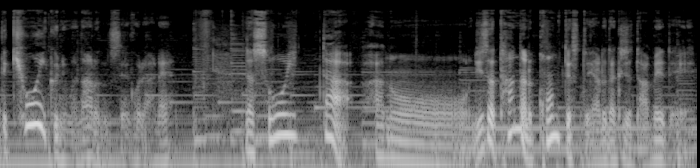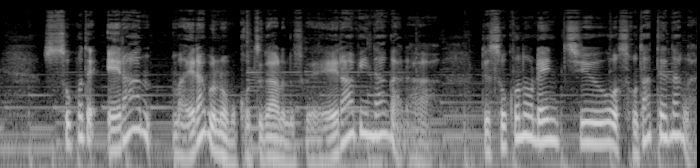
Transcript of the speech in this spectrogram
で教育にもなるんですねこれはねだそういった、あのー、実は単なるコンテストやるだけじゃダメでそこで選,、まあ、選ぶのもコツがあるんですけど選びながらでそこの連中を育てながら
